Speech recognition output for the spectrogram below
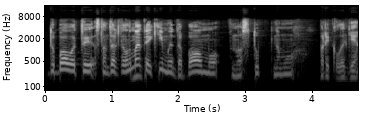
додати стандартні елементи, які ми додамо в наступному прикладі.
